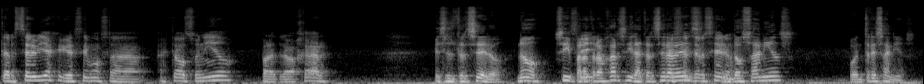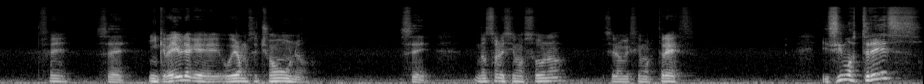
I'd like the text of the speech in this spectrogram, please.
tercer viaje que hacemos a, a Estados Unidos para trabajar. Es el tercero. No, sí, para Sí. trabajar sí, la tercera Es el vez tercero. en dos años o en tres años. Sí. Sí, Increíble que hubiéramos hecho uno. sí. No solo hicimos uno, sino que hicimos tres. Hicimos tres.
